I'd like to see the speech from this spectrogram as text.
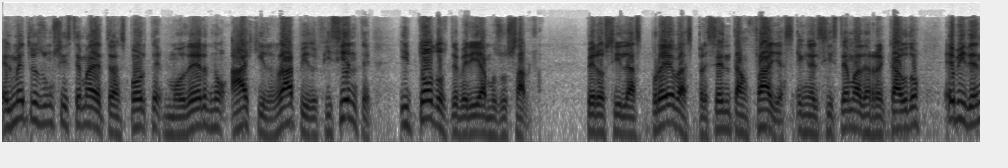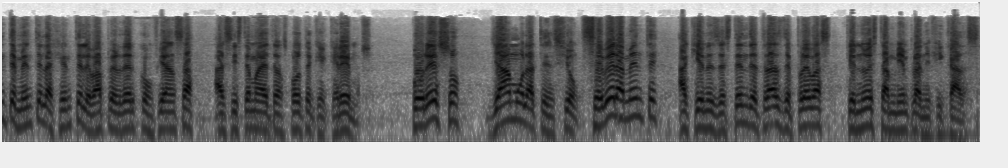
El metro es un sistema de transporte moderno, ágil, rápido, eficiente y todos deberíamos usarlo. Pero si las pruebas presentan fallas en el sistema de recaudo, evidentemente la gente le va a perder confianza al sistema de transporte que queremos. Por eso llamo la atención severamente a quienes estén detrás de pruebas que no están bien planificadas.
